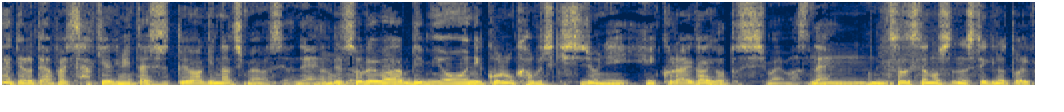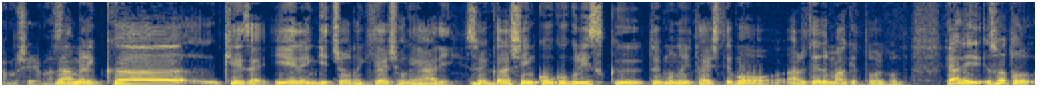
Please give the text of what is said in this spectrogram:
えてると、やっぱり先行きに対してちょっと弱気になってしまいますよね。で、それは微妙にこの株式市場に暗い影を落としてしまいますね。そうしたの指摘の通りかもしれません。アメリカ経済、イエレン議長の議会証言あり、それから新興国リスクというものに対しても、ある程度マーケットを織り込んで、やはり、それと、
